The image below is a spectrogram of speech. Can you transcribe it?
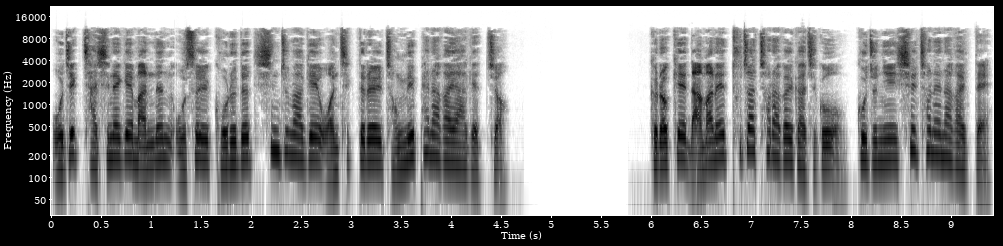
오직 자신에게 맞는 옷을 고르듯 신중하게 원칙들을 정립해 나가야 하겠죠. 그렇게 나만의 투자 철학을 가지고 꾸준히 실천해 나갈 때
